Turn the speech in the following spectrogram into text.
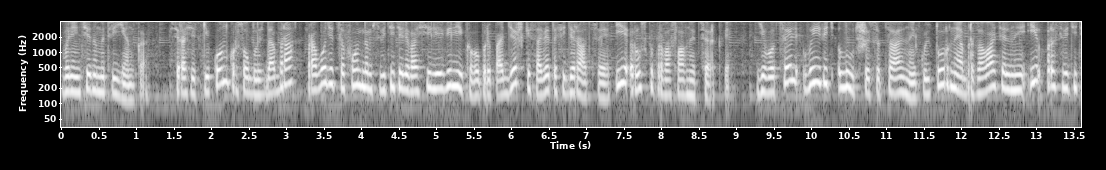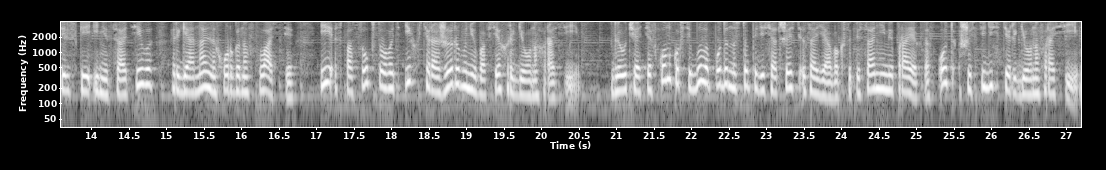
Валентина Матвиенко. Всероссийский конкурс «Область добра» проводится фондом святителя Василия Великого при поддержке Совета Федерации и Русской Православной Церкви. Его цель – выявить лучшие социальные, культурные, образовательные и просветительские инициативы региональных органов власти и способствовать их тиражированию во всех регионах России. Для участия в конкурсе было подано 156 заявок с описаниями проектов от 60 регионов России.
